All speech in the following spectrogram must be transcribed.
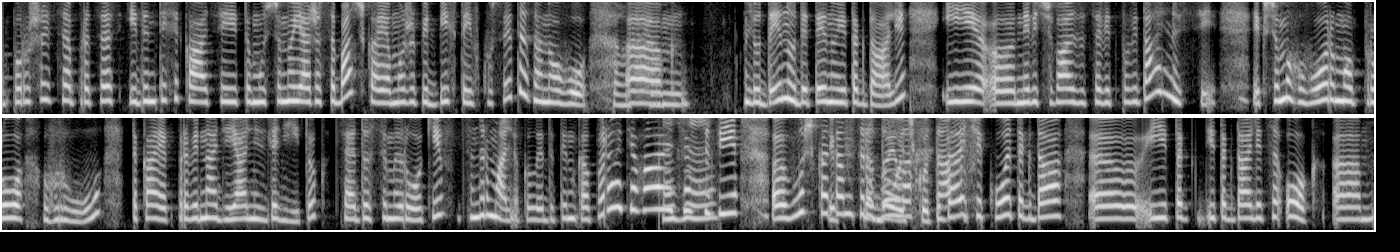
Порушується процес ідентифікації, тому що ну я же собачка, я можу підбігти і вкусити за ногу. Так, так. Людину, дитину і так далі, і е, не відчуваю за це відповідальності. Якщо ми говоримо про гру, така як провідна діяльність для діток, це до 7 років. Це нормально, коли дитинка переодягається Мгм. собі, е, вушка Як там в зробила, садочку, зайчий котик, да, е, і, так, і так далі. Це ок.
